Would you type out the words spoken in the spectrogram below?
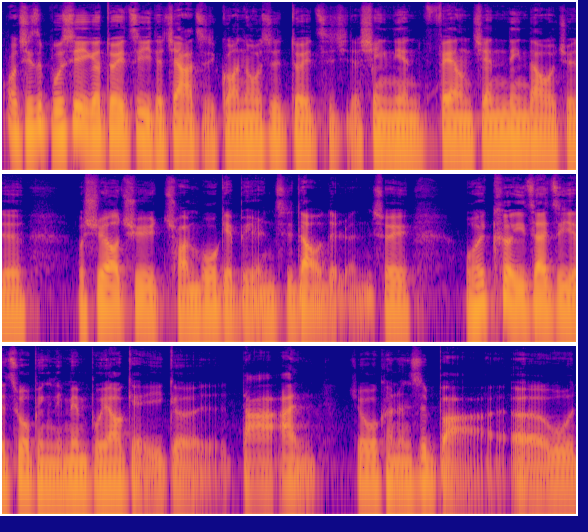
我其实不是一个对自己的价值观或是对自己的信念非常坚定到我觉得我需要去传播给别人知道的人，所以我会刻意在自己的作品里面不要给一个答案，就我可能是把呃我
